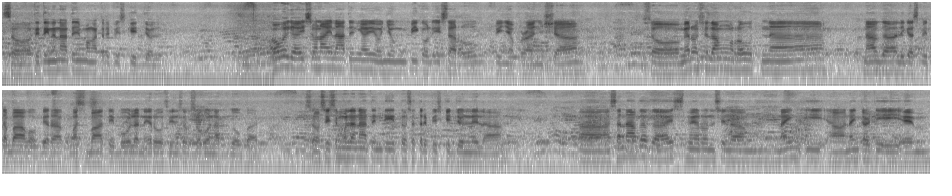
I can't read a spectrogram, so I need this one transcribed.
So, titingnan natin yung mga trip schedule. Okay guys, unahin natin ngayon yung Bicol Isarog, Piña Francia. So, meron silang route na Naga, Legazpi, Tabaco, Birac, Masbate, Bulan, Erosin, Sorsogon at Gobat. So, sisimulan natin dito sa trip schedule nila. Ah, sa Naga guys, meron silang 9 e, ah, 9.30 AM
